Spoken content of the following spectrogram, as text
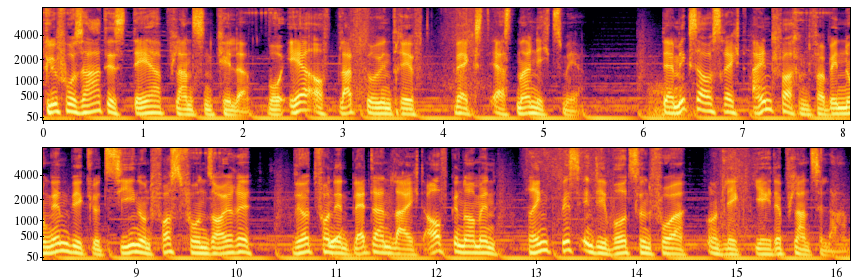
Glyphosat ist der Pflanzenkiller. Wo er auf Blattgrün trifft, wächst erstmal nichts mehr. Der Mix aus recht einfachen Verbindungen wie Glycin und Phosphonsäure wird von den Blättern leicht aufgenommen, dringt bis in die Wurzeln vor und legt jede Pflanze lahm.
